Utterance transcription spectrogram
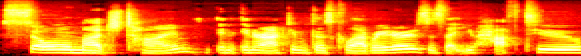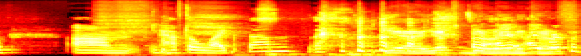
so much time in interacting with those collaborators is that you have to um, you have to like them. yeah, you have to be so really I, I work with,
